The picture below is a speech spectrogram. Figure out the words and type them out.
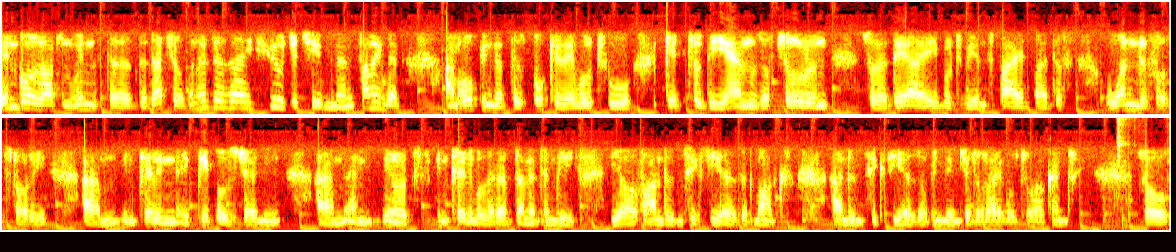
then goes out and wins the, the Dutch Open. It is a huge achievement, and it's something that I'm hoping that this book is able to get to the hands of children so that they are able to be inspired by this wonderful story um, in telling a people's journey. Um, and, you know, it's incredible that I've done it in the year of 160 years that marks 160 years of indentured arrival to our country. So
